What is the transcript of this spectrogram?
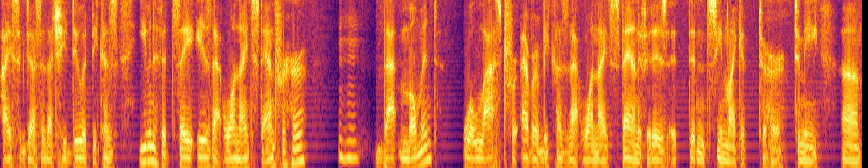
I suggested that she do it because even if it say is that one night stand for her, that moment will last forever because that one night stand, if it is, it didn't seem like it to her, to me. Um,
